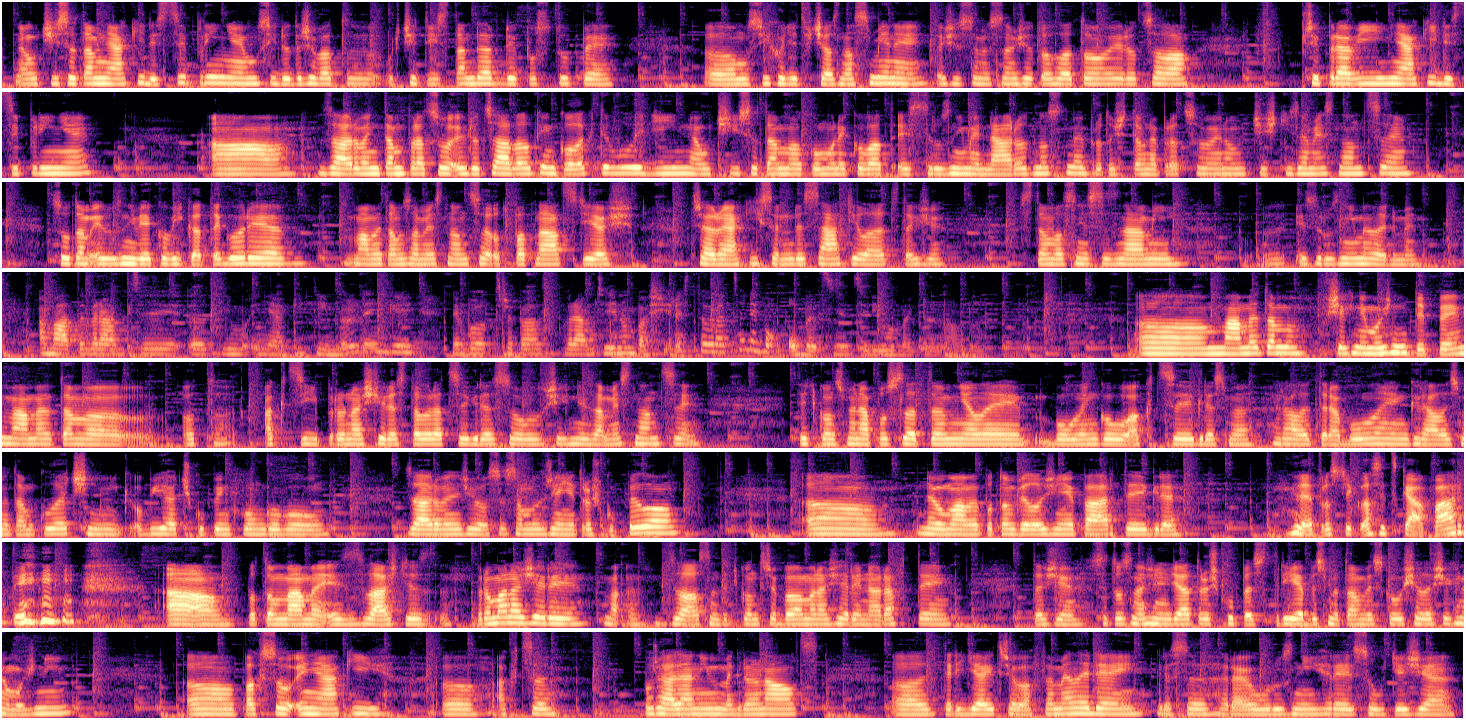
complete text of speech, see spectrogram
Naučí se tam nějaký disciplíně, musí dodržovat eh, určitý standardy, postupy, eh, musí chodit včas na směny, takže si myslím, že tohle je docela připraví nějaký disciplíně a zároveň tam pracují i v docela velkém kolektivu lidí, naučí se tam komunikovat i s různými národnostmi, protože tam nepracují jenom čeští zaměstnanci. Jsou tam i různé věkové kategorie, máme tam zaměstnance od 15 až třeba do nějakých 70 let, takže se tam vlastně seznámí eh, i s různými lidmi. A máte v rámci eh, týmu i nějaký team buildingy? Nebo třeba v rámci jenom vaší restaurace, nebo obecně celého McDonaldu? Uh, máme tam všechny možné typy. Máme tam uh, od akcí pro naši restauraci, kde jsou všichni zaměstnanci. Teď jsme naposled měli bowlingovou akci, kde jsme hráli teda bowling, hráli jsme tam kulečník, obíhačku pingpongovou, zároveň, že ho se samozřejmě trošku pilo. Uh, nebo máme potom vyloženě party, kde, kde je prostě klasická party. A potom máme i zvláště pro manažery, vzala jsem teď třeba manažery na rafty, takže se to snažím dělat trošku pestrý, aby jsme tam vyzkoušeli všechno možný. Uh, pak jsou i nějaký uh, akce pořádaný McDonald's, uh, který dělají třeba Family Day, kde se hrajou různé hry, soutěže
